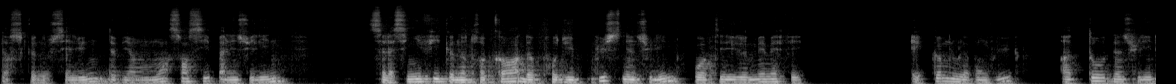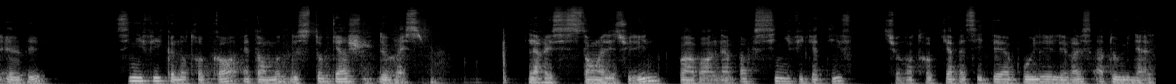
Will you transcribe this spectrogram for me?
lorsque nos cellules deviennent moins sensibles à l'insuline. Cela signifie que notre corps doit produire plus d'insuline pour obtenir le même effet. Et comme nous l'avons vu, un taux d'insuline élevé signifie que notre corps est en mode de stockage de graisse. La résistance à l'insuline peut avoir un impact significatif sur notre capacité à brûler les graisses abdominales.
